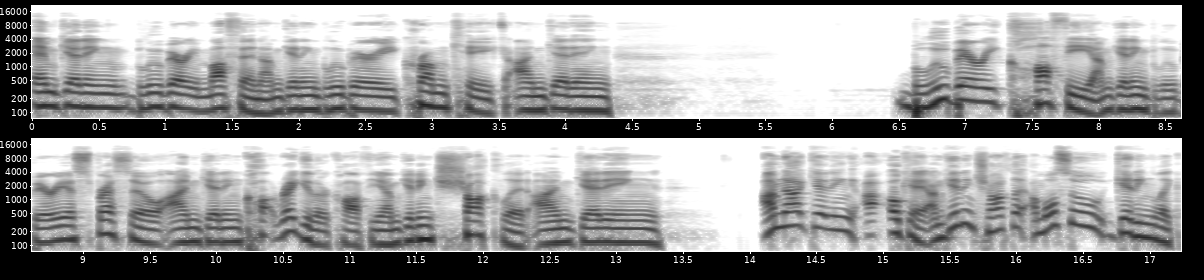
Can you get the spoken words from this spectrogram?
am getting blueberry muffin. I'm getting blueberry crumb cake. I'm getting blueberry coffee. I'm getting blueberry espresso. I'm getting co- regular coffee. I'm getting chocolate. I'm getting. I'm not getting. Uh, okay, I'm getting chocolate. I'm also getting like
